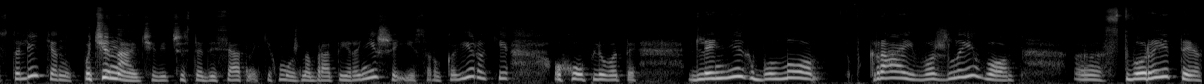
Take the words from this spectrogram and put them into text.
століття, ну починаючи від шестидесятників, можна брати і раніше, і сорокові роки охоплювати, для них було вкрай важливо створити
